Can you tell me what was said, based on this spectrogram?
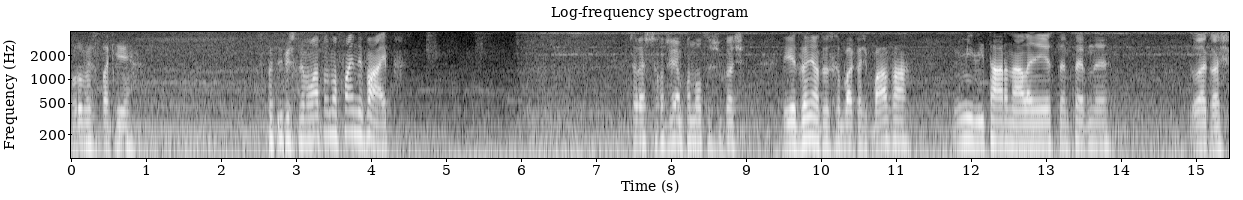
również jest taki specyficzny, ma pewno fajny vibe. Wczoraj jeszcze chodziłem po nocy szukać jedzenia, to jest chyba jakaś baza militarna, ale nie jestem pewny. Tu jakaś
